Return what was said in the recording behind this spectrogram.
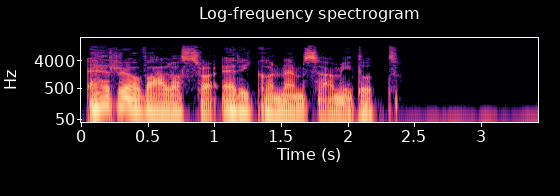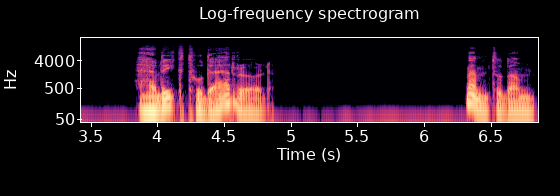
Erre a válaszra Erika nem számított. Henrik tud erről? Nem tudom.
